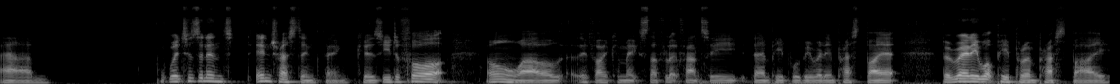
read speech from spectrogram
um, which is an in- interesting thing because you'd have thought oh well, if I can make stuff look fancy, then people will be really impressed by it. But really, what people are impressed by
